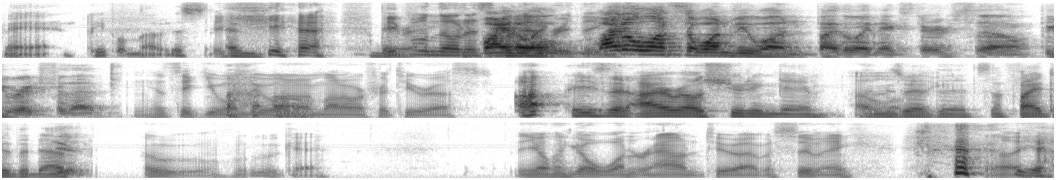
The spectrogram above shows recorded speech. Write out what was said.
Man, people notice. And yeah, people were- notice for Vital, everything. Vital wants the one v one, by the way, Nexter. So be ready for that. He'll take you one v one on Modern Warfare 2 Rust. uh, he said IRL shooting game. That Oh means we have my to, it's a fight to the death. Yeah. Ooh, ooh, okay. You only go one round too. I'm assuming. Yeah.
